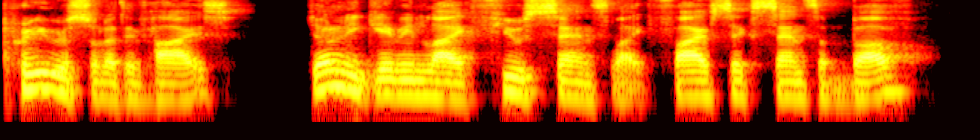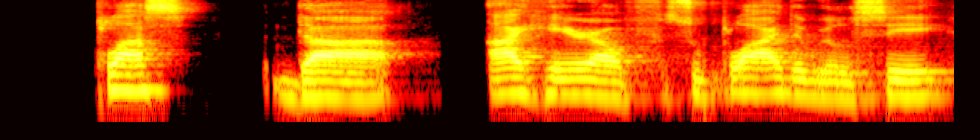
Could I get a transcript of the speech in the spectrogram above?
previous relative highs, generally giving like few cents, like five, six cents above, plus the high area of supply that we'll see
